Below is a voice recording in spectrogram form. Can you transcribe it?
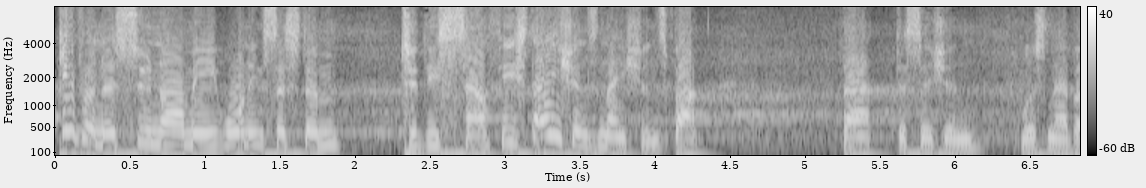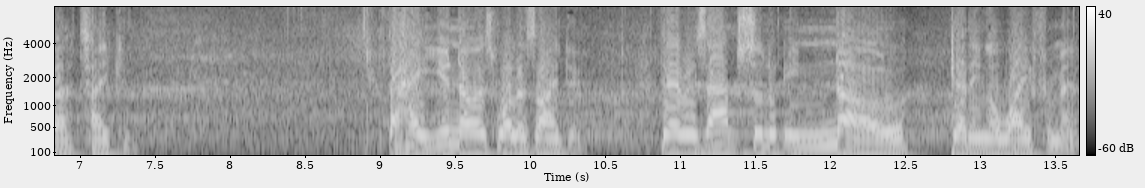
given a tsunami warning system to the Southeast Asian nations, but that decision was never taken. But hey, you know as well as I do, there is absolutely no getting away from it.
